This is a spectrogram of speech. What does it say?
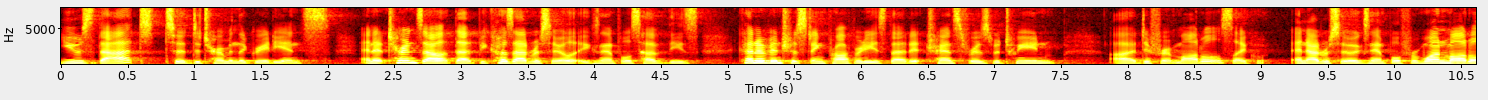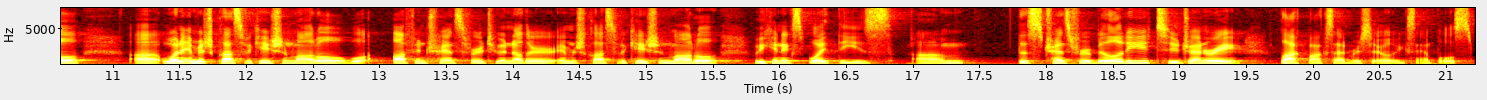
use that to determine the gradients. And it turns out that because adversarial examples have these kind of interesting properties that it transfers between uh, different models, like an adversarial example for one model, uh, one image classification model will often transfer to another image classification model. We can exploit these, um, this transferability to generate black box adversarial examples.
